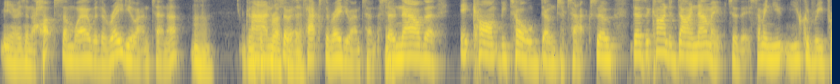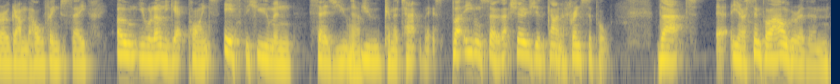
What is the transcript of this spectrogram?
you know is in a hut somewhere with a radio antenna. can and so it, it attacks the radio antenna. So now the it can't be told don't attack. So there's a kind of dynamic to this. I mean, you you could reprogram the whole thing to say, oh, you will only get points if the human says you Yeah. you can attack this. But even so, that shows you the kind of principle that uh, you know a simple algorithm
